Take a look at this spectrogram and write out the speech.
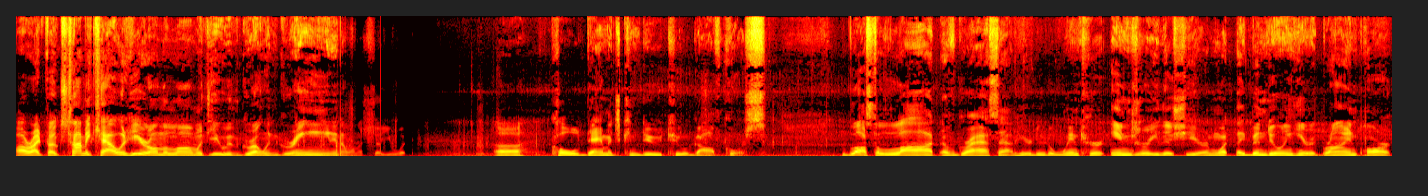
All right, folks, Tommy Cowett here on the lawn with you with Growing Green, and I want to show you what uh, cold damage can do to a golf course. We've lost a lot of grass out here due to winter injury this year, and what they've been doing here at Bryan Park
